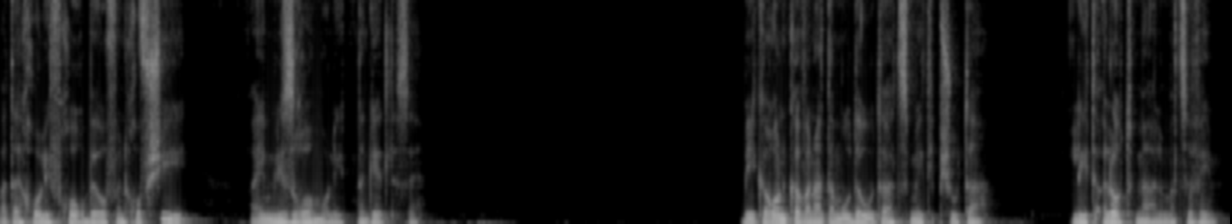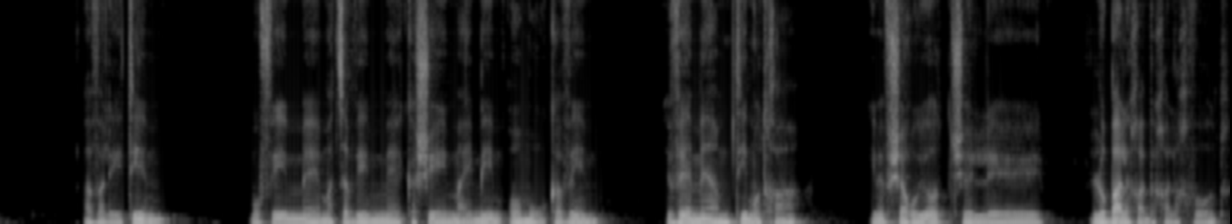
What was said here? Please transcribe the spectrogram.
ואתה יכול לבחור באופן חופשי האם לזרום או להתנגד לזה. בעיקרון כוונת המודעות העצמית היא פשוטה, להתעלות מעל מצבים. אבל לעתים מופיעים אה, מצבים אה, קשים, מאיימים או מורכבים, והם מאמתים אותך עם אפשרויות של אה, לא בא לך בכלל לחוות,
